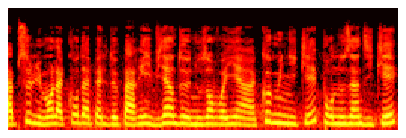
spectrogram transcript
Absolument. La Cour d'appel de Paris vient de nous envoyer un communiqué pour nous indiquer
